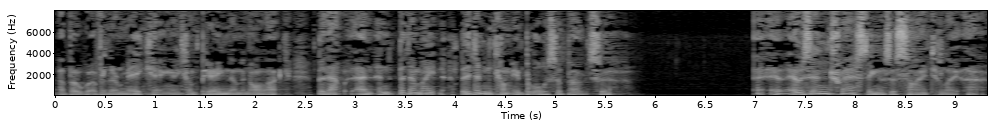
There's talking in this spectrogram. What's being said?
about whatever they're making and comparing them and all that. But that, and, and but they might, but they didn't come to blows about it. It, it was interesting a society like that.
